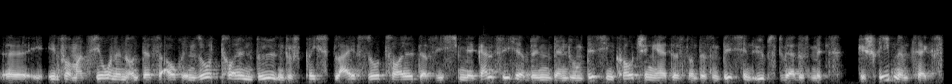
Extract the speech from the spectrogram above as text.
äh, Informationen und das auch in so tollen Bögen. Du sprichst live so toll, dass ich mir ganz sicher bin, wenn du ein bisschen Coaching hättest und das ein bisschen übst, wäre das mit geschriebenem Text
